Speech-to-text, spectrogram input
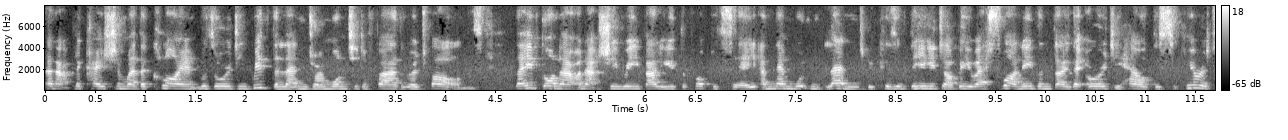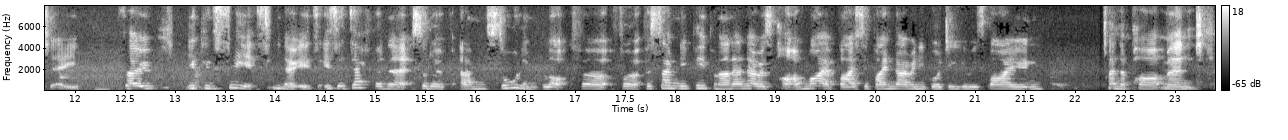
an application where the client was already with the lender and wanted a further advance they've gone out and actually revalued the property and then wouldn't lend because of the EWS one, even though they already held the security. So you can see it's you know it's it's a definite sort of um, stalling block for, for for so many people. And I know as part of my advice, if I know anybody who is buying an apartment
